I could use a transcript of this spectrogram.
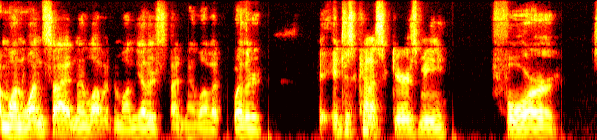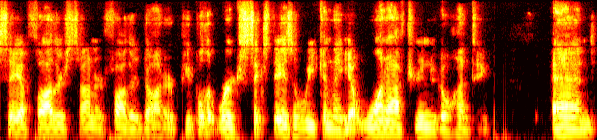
I'm on one side and I love it. I'm on the other side and I love it. Whether it, just kind of scares me for say a father son or father daughter, people that work six days a week and they get one afternoon to go hunting, and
